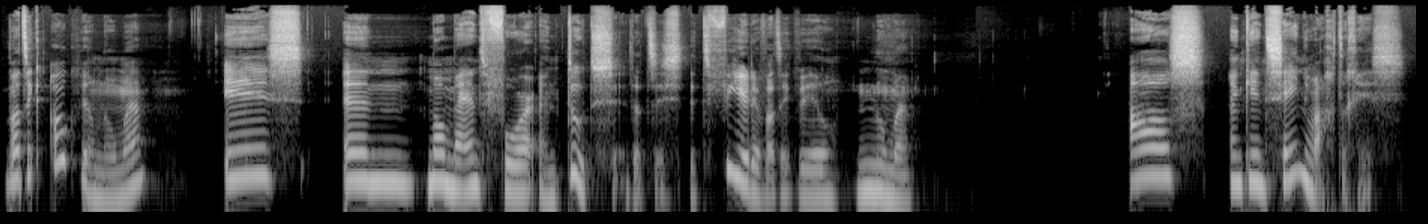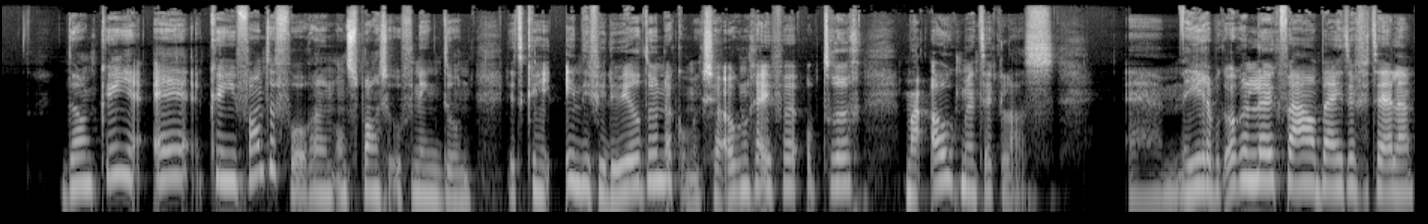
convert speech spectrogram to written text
Wat ik ook wil noemen is een moment voor een toets. Dat is het vierde wat ik wil noemen. Als een kind zenuwachtig is, dan kun je, eh, kun je van tevoren een ontspanningsoefening doen. Dit kun je individueel doen, daar kom ik zo ook nog even op terug, maar ook met de klas. Um, hier heb ik ook een leuk verhaal bij te vertellen.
